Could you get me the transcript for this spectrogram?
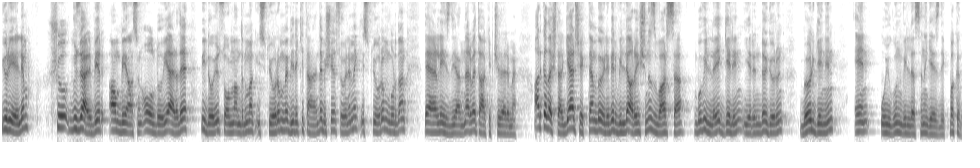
yürüyelim. Şu güzel bir ambiyansın olduğu yerde videoyu sonlandırmak istiyorum ve bir iki tane de bir şey söylemek istiyorum buradan değerli izleyenler ve takipçilerime. Arkadaşlar gerçekten böyle bir villa arayışınız varsa bu villayı gelin yerinde görün. Bölgenin en uygun villasını gezdik. Bakın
